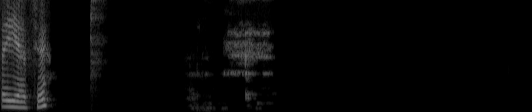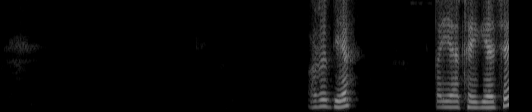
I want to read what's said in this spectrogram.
તૈયાર છે. અડદિયા તૈયાર થઈ ગયા છે.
